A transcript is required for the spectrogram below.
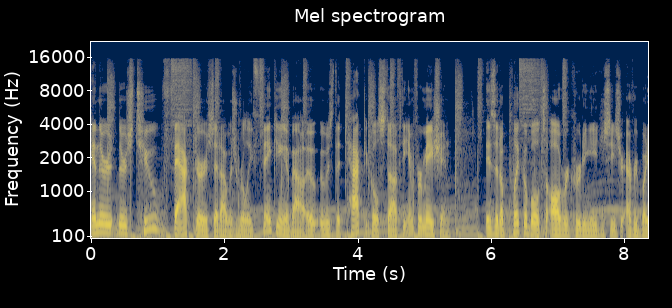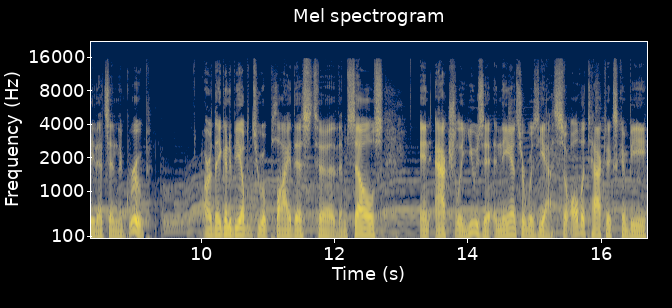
And there, there's two factors that i was really thinking about. It, it was the tactical stuff the information. Is it applicable to all recruiting agencies or everybody that's in the group? Are they going to be able to apply this to themselves and actually use it? And the answer was yes. So all the tactics can be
